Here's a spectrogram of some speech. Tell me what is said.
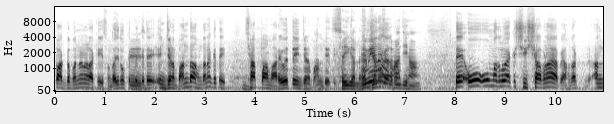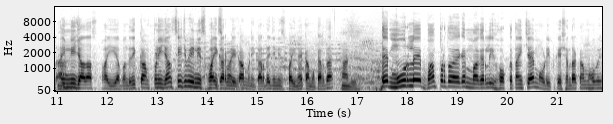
ਪੱਗ ਬੰਨਣ ਵਾਲਾ ਕੇਸ ਹੁੰਦਾ ਜਦੋਂ ਕਿਤੇ ਕਿਤੇ ਇੰਜਨ ਬੰਨਦਾ ਹੁੰਦਾ ਨਾ ਕਿਤੇ ਛਾਪਾ ਮਾਰੇ ਹੋਏ ਤੇ ਇੰਜਨ ਬੰਨਦੇ ਤੇ। ਸਹੀ ਗੱਲ ਹੈ। ਐਵੇਂ ਨਾ ਗੱਲ? ਹਾਂਜੀ ਹਾਂ। ਤੇ ਉਹ ਉਹ ਮਤਲਬ ਇੱਕ ਸ਼ੀਸ਼ਾ ਬਣਾਇਆ ਪਿਆ ਹੁੰਦਾ ਇੰਨੀ ਜ਼ਿਆਦਾ ਸਫ਼ਾਈ ਆ ਬੰਦੇ ਦੀ ਕੰਪਨੀ ਏਜੰਸੀ 'ਚ ਵੀ ਇੰਨੀ ਸਫ਼ਾਈ ਕਰਕੇ। ਕੰਮ ਨਹੀਂ ਕਰਦੇ ਜਿੰਨੀ ਸਫ਼ਾਈ ਨਾਲ ਕੰਮ ਕਰਦਾ। ਹਾਂਜੀ। ਤੇ ਮੂਰਲੇ ਬੰਪਰ ਤੋਂ ਹੈ ਕਿ ਮਗਰਲੀ ਹੁੱਕ ਤਾਈਂ ਚਾਹੇ ਮੋਡੀਫਿਕੇਸ਼ਨ ਦਾ ਕੰਮ ਹੋਵੇ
